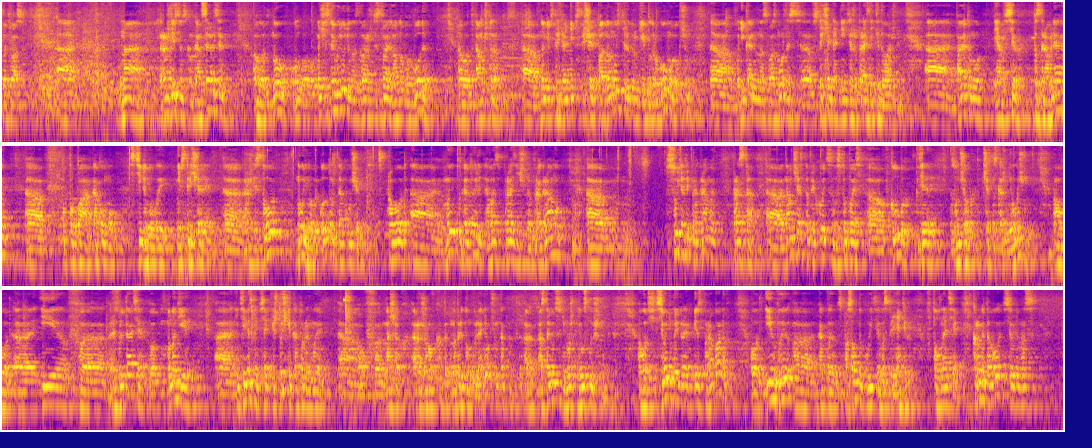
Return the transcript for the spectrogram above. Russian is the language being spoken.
приветствовать вас э, на рождественском концерте. Вот. Ну, мы счастливые люди, у нас два Рождества и два Новых года. Вот, потому что э, многие встречают, одни встречают по одному стилю, другие по другому. В общем, э, уникальна у нас возможность э, встречать одни и те же праздники дважды. Э, поэтому я всех поздравляю э, по, по какому стилю бы вы не встречали э, Рождество, ну и Новый год тоже до кучи. Вот, э, мы подготовили для вас праздничную программу. Э, Суть этой программы проста. Э, нам часто приходится выступать в клубах, где звучок, честно скажем, не очень. Вот. И в результате многие интересные всякие штучки, которые мы в наших аранжировках напридумывали, они, в общем, как-то остаются немножко неуслышанными. Вот. Сегодня мы играем без барабанов, вот, и вы как бы способны будете воспринять их в полноте. Кроме того, сегодня у нас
